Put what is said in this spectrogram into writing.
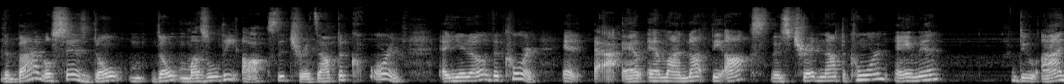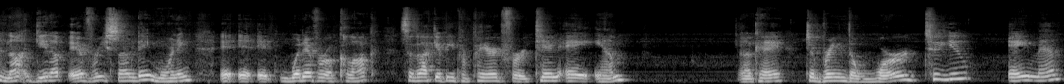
the Bible says don't don't muzzle the ox that treads out the corn, and you know the corn. And I, am I not the ox that's treading out the corn? Amen. Do I not get up every Sunday morning at, at, at whatever o'clock so that I could be prepared for 10 a.m. Okay, to bring the word to you? Amen.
